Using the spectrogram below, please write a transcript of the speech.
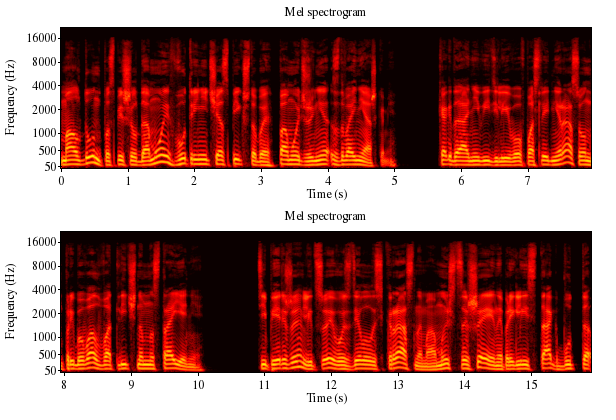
Малдун поспешил домой в утренний час пик, чтобы помочь жене с двойняшками. Когда они видели его в последний раз, он пребывал в отличном настроении. Теперь же лицо его сделалось красным, а мышцы шеи напряглись так, будто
